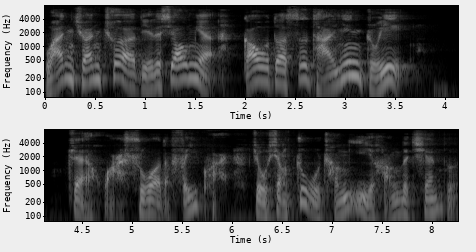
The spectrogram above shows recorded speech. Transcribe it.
完全彻底的消灭高德斯坦因主义。”这话说的飞快，就像铸成一行的签字，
